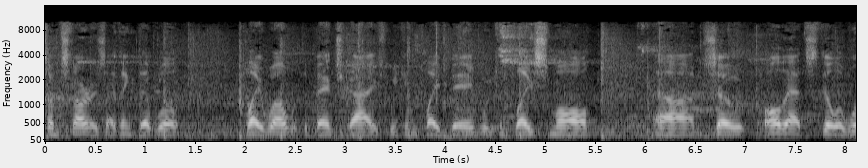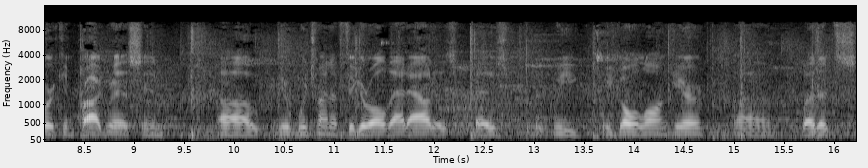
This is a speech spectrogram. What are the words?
some starters I think that will play well with the bench guys. We can play big, we can play small. Uh, so all that's still a work in progress, and uh, we're, we're, trying to figure all that out as, as we, we go along here. Uh, but it's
